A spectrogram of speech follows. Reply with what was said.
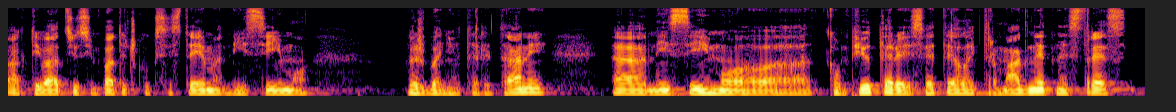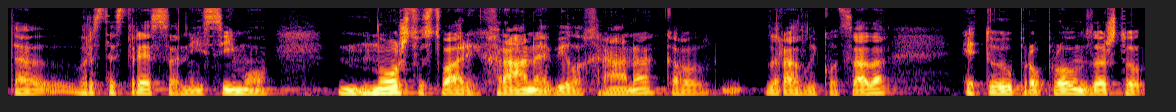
aktivaciju simpatičkog sistema, nisi imao vežbanje u teretani, nisi imao kompjutere i sve te elektromagnetne stres, ta vrste stresa, nisi imao mnoštvo stvari. Hrana je bila hrana, kao za razliku od sada. E to je upravo problem zašto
